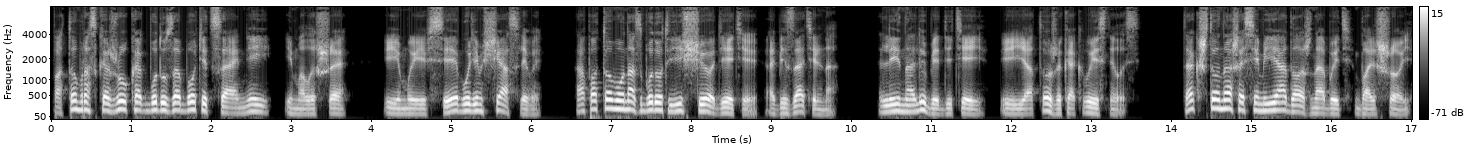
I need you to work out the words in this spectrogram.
Потом расскажу, как буду заботиться о ней и малыше. И мы все будем счастливы. А потом у нас будут еще дети, обязательно. Лина любит детей, и я тоже, как выяснилось. Так что наша семья должна быть большой.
